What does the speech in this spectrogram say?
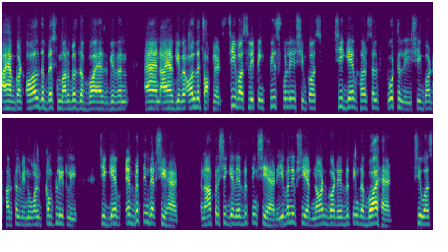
I have got all the best marbles the boy has given, and I have given all the chocolates. She was sleeping peacefully she, because she gave herself totally. She got herself involved completely. She gave everything that she had. And after she gave everything she had, even if she had not got everything the boy had, she was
